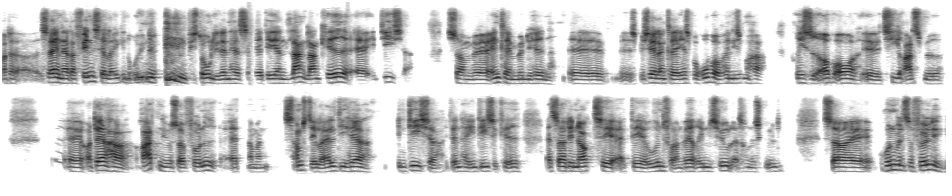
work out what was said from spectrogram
Og der, sagen er, at der findes heller ikke en rygende pistol i den her sag. Det er en lang, lang kæde af indicier, som øh, anklagemyndigheden, øh, specialanklager Jesper Ruber, han ligesom har ridset op over øh, 10 retsmøder. Øh, og der har retten jo så fundet, at når man samstiller alle de her indicier i den her indiciekæde, at så er det nok til, at det er uden for enhver rimelig tvivl, at hun er skyldig. Så øh, hun vil selvfølgelig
